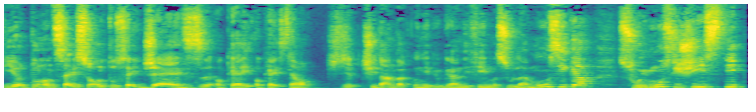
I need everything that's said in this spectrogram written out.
io, tu non sei soul, tu sei jazz. Ok, ok, stiamo citando alcuni dei più grandi film sulla musica, sui musicisti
